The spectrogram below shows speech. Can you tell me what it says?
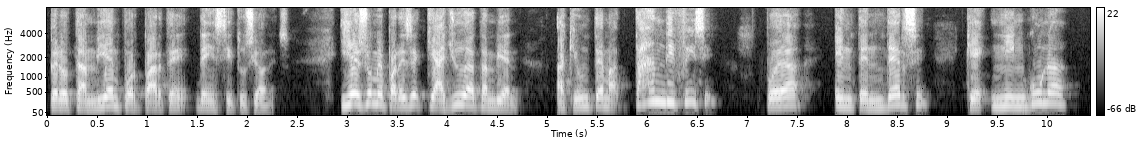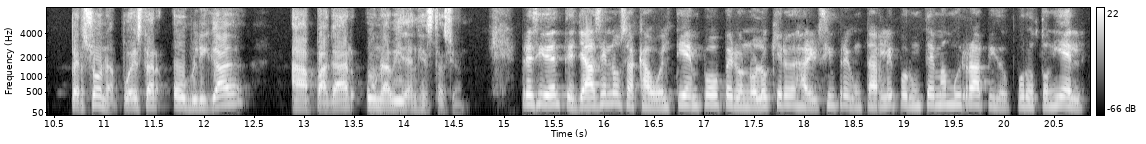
pero también por parte de instituciones. Y eso me parece que ayuda también a que un tema tan difícil pueda entenderse que ninguna persona puede estar obligada a pagar una vida en gestación. Presidente, ya se nos acabó el tiempo, pero no lo quiero dejar ir sin preguntarle por un tema muy rápido, por Otoniel.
